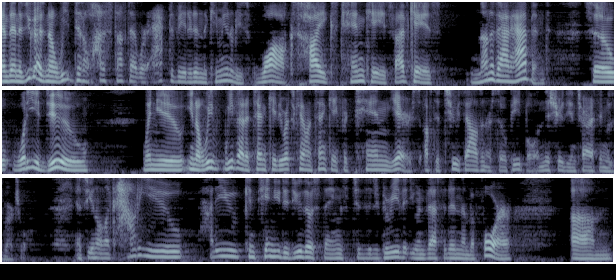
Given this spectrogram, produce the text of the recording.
And then, as you guys know, we did a lot of stuff that were activated in the communities walks, hikes, 10Ks, 5Ks. None of that happened. So, what do you do when you, you know, we've, we've had a 10K, the Carolina 10K for 10 years, up to 2,000 or so people. And this year, the entire thing was virtual. And so, you know, like, how do you, how do you continue to do those things to the degree that you invested in them before? Um,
